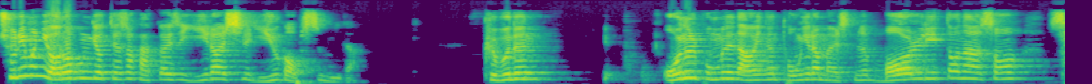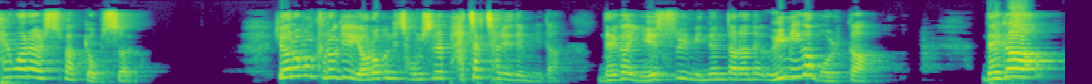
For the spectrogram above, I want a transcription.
주님은 여러분 곁에서 가까이서 일하실 이유가 없습니다. 그분은 오늘 본문에 나와 있는 동일한 말씀은 멀리 떠나서 생활할 수밖에 없어요. 여러분 그러기에 여러분이 정신을 바짝 차려야 됩니다. 내가 예수를 믿는다라는 의미가 뭘까? 내가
